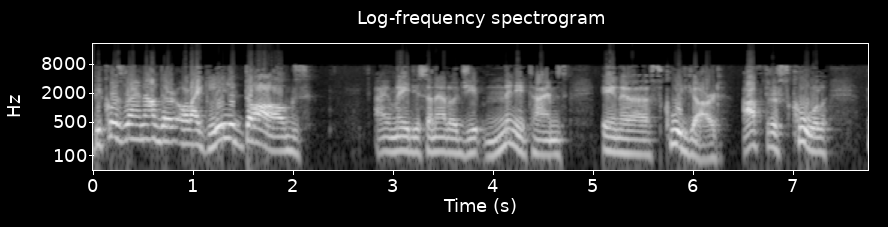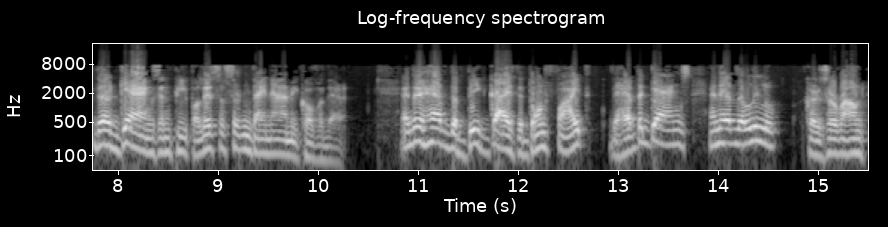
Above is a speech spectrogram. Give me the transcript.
Because right now they're like little dogs. I made this analogy many times in a schoolyard. After school, there are gangs and people. There's a certain dynamic over there. And they have the big guys that don't fight. They have the gangs and they have the little fuckers around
